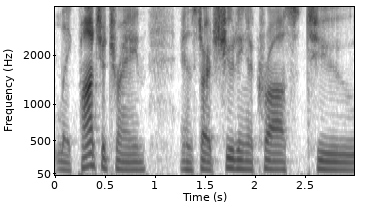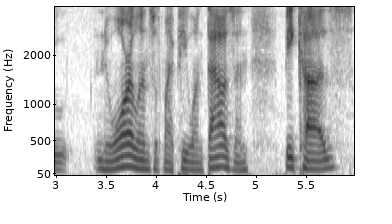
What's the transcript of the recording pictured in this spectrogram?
Lake Pontchartrain and start shooting across to New Orleans with my P1000 because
